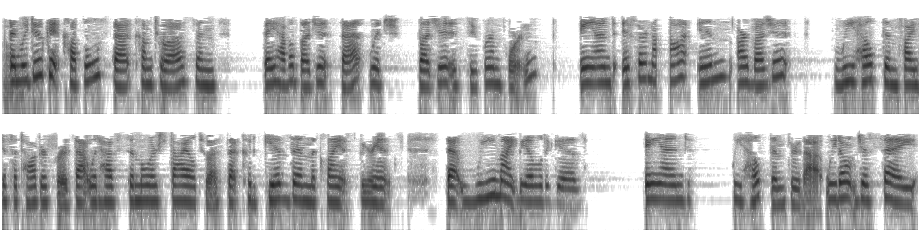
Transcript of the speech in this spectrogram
Um, and we do get couples that come to us and they have a budget set, which budget is super important. And if they're not in our budget, we help them find a photographer that would have similar style to us that could give them the client experience that we might be able to give and we help them through that. We don't just say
